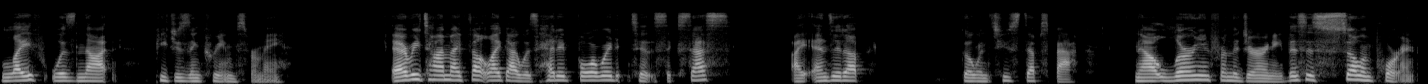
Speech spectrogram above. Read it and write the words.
Life was not peaches and creams for me. Every time I felt like I was headed forward to success, I ended up going two steps back. Now, learning from the journey. This is so important.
